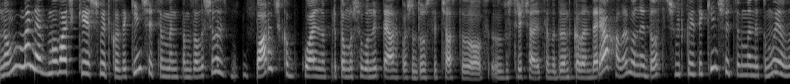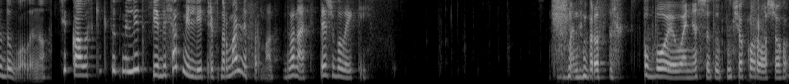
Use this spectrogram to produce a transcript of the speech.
Ну, в мене вмивачки швидко закінчуються. У мене там залишилась парочка буквально, при тому, що вони також досить часто зустрічаються в адвент-календарях, але вони досить швидко і закінчуються в мене, тому я задоволена. Цікаво, скільки тут мілілітрів? 50 мл, нормальний формат. 12, теж великий. У мене просто побоювання, що тут нічого хорошого.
